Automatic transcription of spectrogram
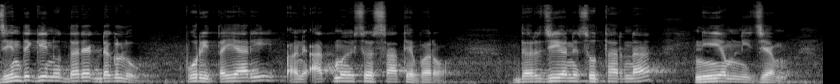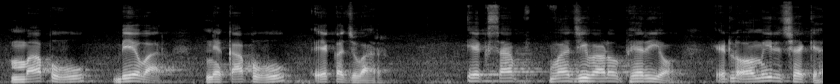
જિંદગીનું દરેક ડગલું પૂરી તૈયારી અને આત્મવિશ્વાસ સાથે ભરો. દરજી અને સુથારના નિયમની જેમ માપવું બે વાર ને કાપવું એક જ વાર. એક શાકભાજીવાળો ફેરિયો એટલો અમીર છે કે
